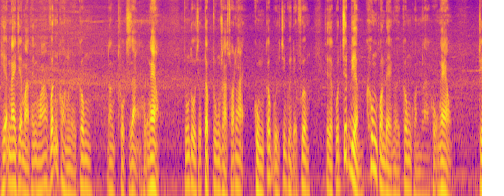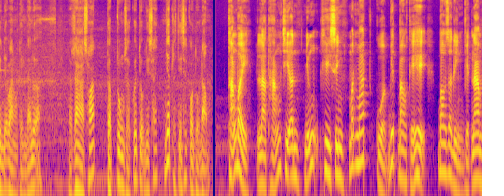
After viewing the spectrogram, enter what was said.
Hiện nay trên bàn Thanh Hóa vẫn còn người công đang thuộc dạng hộ nghèo. Chúng tôi sẽ tập trung rà soát lại cùng cấp ủy chính quyền địa phương sẽ giải quyết dứt điểm không còn để người công còn là hộ nghèo trên địa bàn của tỉnh đã nữa. Rà soát, tập trung giải quyết chỗ chính sách, nhất là chính sách còn tồn động. Tháng 7 là tháng tri ân những hy sinh mất mát của biết bao thế hệ, bao gia đình Việt Nam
